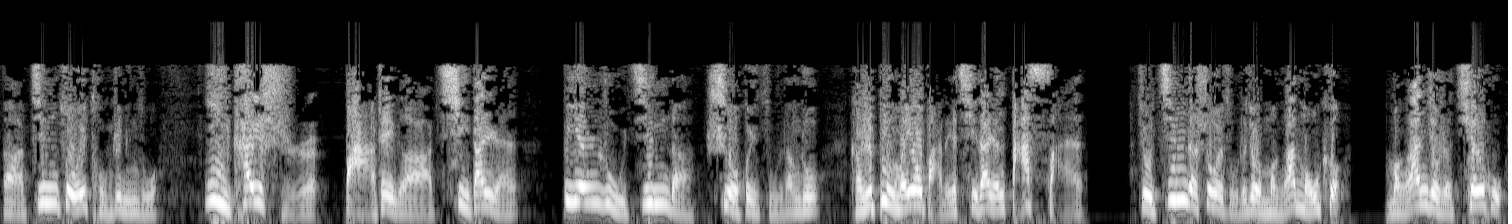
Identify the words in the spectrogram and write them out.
啊，金作为统治民族。一开始把这个契丹人编入金的社会组织当中，可是并没有把这个契丹人打散。就金的社会组织就是蒙安谋克，蒙安就是千户，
